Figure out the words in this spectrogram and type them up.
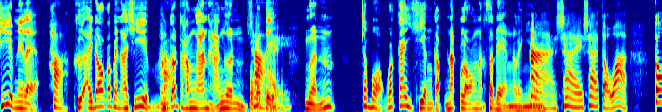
ชีพนี่แหละค่ะ คือไอดอลก็เป็นอาชีพ มันก็ทำงานหาเงินปกติใช่เหมือน จะบอกว่าใกล้เคียงกับนักร้องนักแสดงอะไรอย่างเงี้ยอ่านะใช่ใช่แต่ว่าก็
